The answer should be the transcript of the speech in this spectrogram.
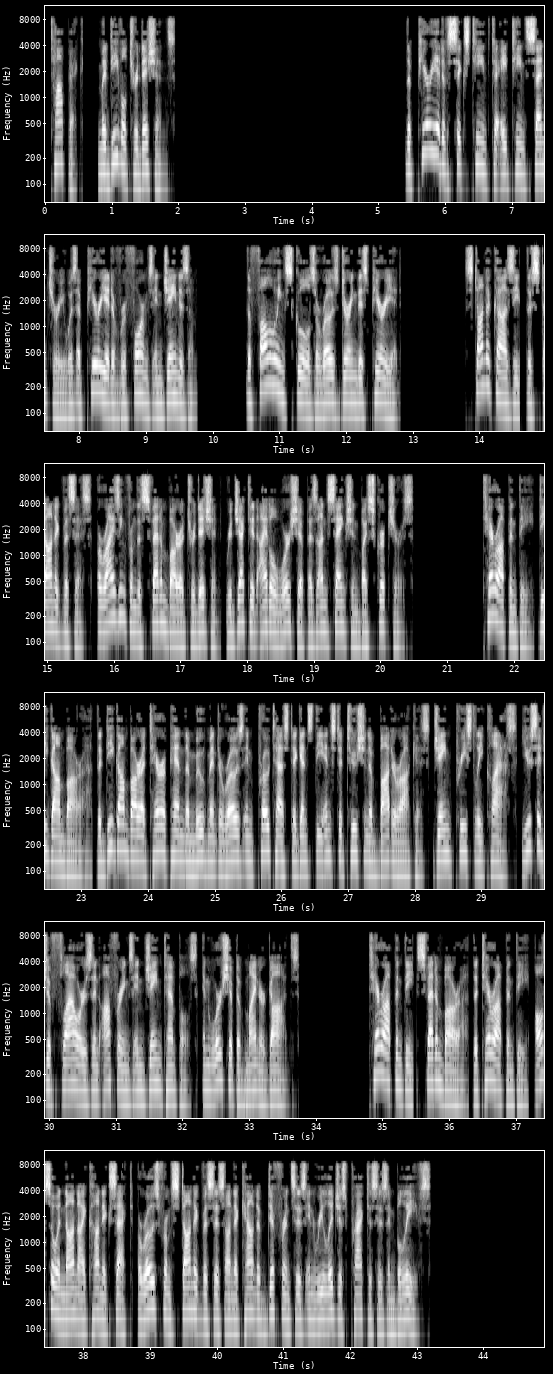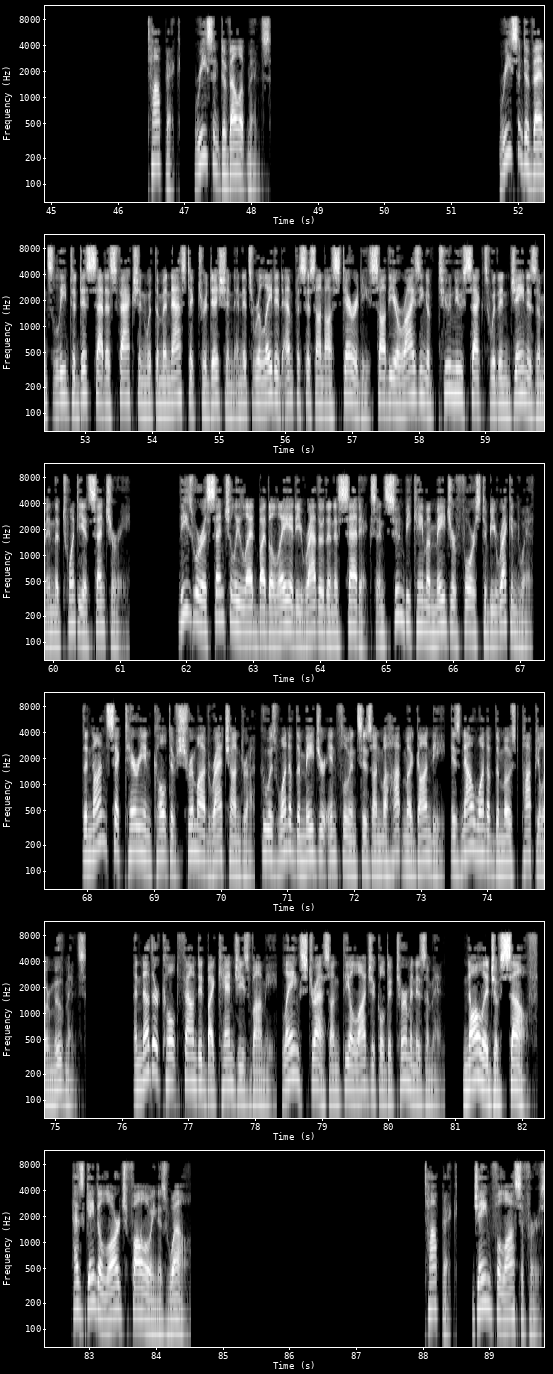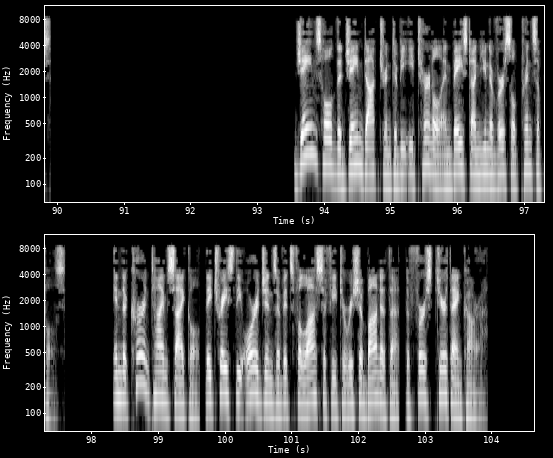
Topic: Medieval traditions. The period of 16th to 18th century was a period of reforms in Jainism. The following schools arose during this period. Sthanakvasi, the Stanakvasis, arising from the Svetambara tradition, rejected idol worship as unsanctioned by scriptures. Terapanthi Digambara The Digambara Terapantha movement arose in protest against the institution of Bhattarakas Jain priestly class, usage of flowers and offerings in Jain temples, and worship of minor gods. Terapanthi Svetambara The Terapanthi, also a non-iconic sect, arose from Stanakvasis on account of differences in religious practices and beliefs. Recent developments Recent events lead to dissatisfaction with the monastic tradition and its related emphasis on austerities saw the arising of two new sects within Jainism in the 20th century. These were essentially led by the laity rather than ascetics and soon became a major force to be reckoned with. The non-sectarian cult of Srimad Rajchandra, who was one of the major influences on Mahatma Gandhi, is now one of the most popular movements. Another cult founded by Kanjisvami, laying stress on theological determinism and knowledge of self, has gained a large following as well. Jain philosophers Jains hold the Jain doctrine to be eternal and based on universal principles. In the current time cycle, they trace the origins of its philosophy to Rishabhanatha, the first Tirthankara.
